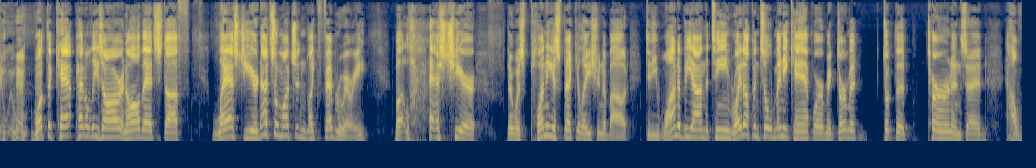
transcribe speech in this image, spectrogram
what the cap penalties are and all that stuff. Last year, not so much in like February, but last year there was plenty of speculation about did he want to be on the team right up until minicamp where McDermott took the turn and said how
